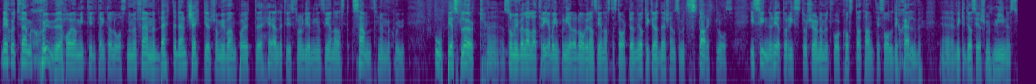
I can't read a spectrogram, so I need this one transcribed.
V75 7 har jag mitt tilltänkta lås nummer 5, Better than Checker, som ju vann på ett eh, härligt vis från ledningen senast, samt nummer 7, OPs Flirt, eh, som vi väl alla tre var imponerade av i den senaste starten. Jag tycker att det känns som ett starkt lås. I synnerhet då Risto kör nummer två Costa Tantisoldi själv, eh, vilket jag ser som ett minus.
